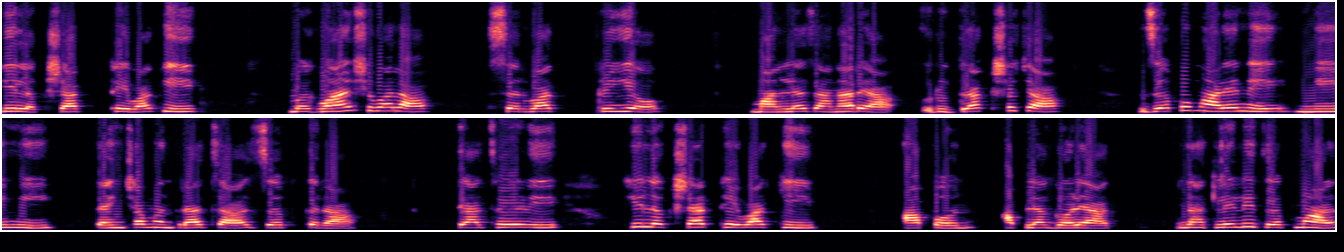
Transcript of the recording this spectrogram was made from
हे लक्षात ठेवा की भगवान शिवाला सर्वात प्रिय मानल्या जाणाऱ्या रुद्राक्षच्या जपमाळेने नेहमी त्यांच्या मंत्राचा जप करा. त्याच वेळी ही लक्षात ठेवा की आपण आपल्या गळ्यात घातलेली जपमाळ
